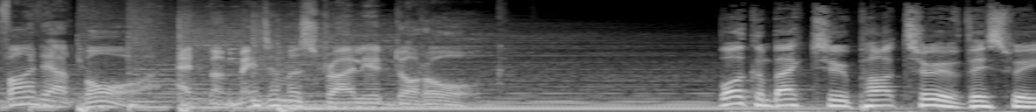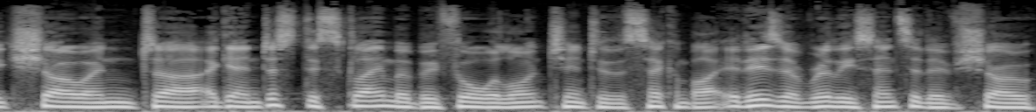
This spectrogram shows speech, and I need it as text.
Find out more at MomentumAustralia.org. Welcome back to part two of this week's show. And uh, again, just disclaimer before we launch into the second part it is a really sensitive show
